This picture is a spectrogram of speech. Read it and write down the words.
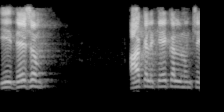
ఈ దేశం ఆకలి కేకల నుంచి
